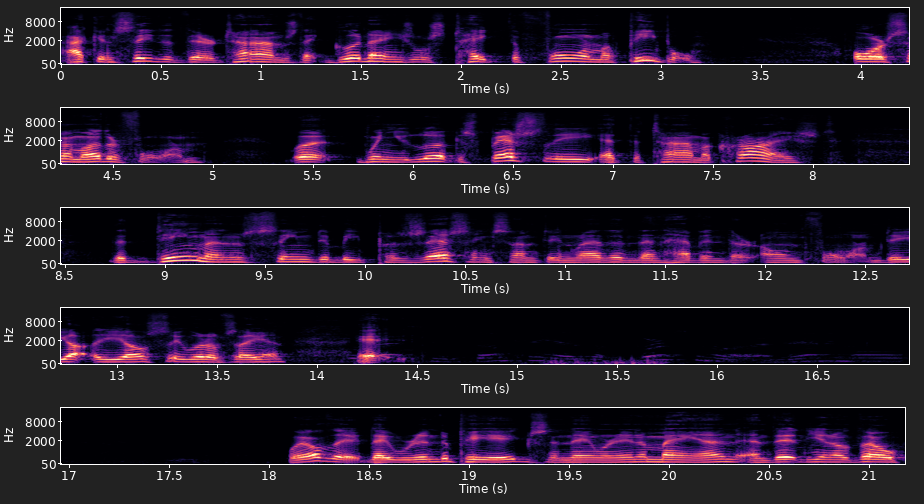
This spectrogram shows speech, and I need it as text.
I can see that there are times that good angels take the form of people or some other form. But when you look, especially at the time of Christ, the demons seem to be possessing something rather than having their own form. Do y'all, do y'all see what I'm saying? Well, they, they were into pigs and they were in a man, and then you know though,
